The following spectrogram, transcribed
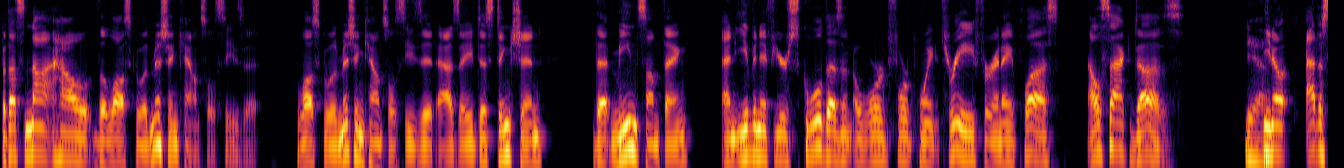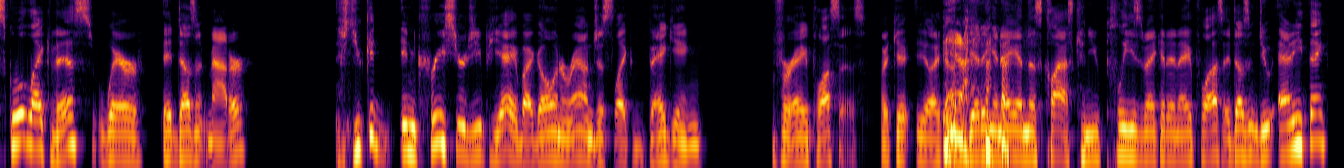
But that's not how the Law School Admission Council sees it. The Law School Admission Council sees it as a distinction that means something. And even if your school doesn't award 4.3 for an A plus, LSAC does. Yeah. You know, at a school like this where it doesn't matter, you could increase your GPA by going around just like begging for A pluses. Like, it, like Yeah. I'm getting an A in this class. Can you please make it an A plus? It doesn't do anything.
